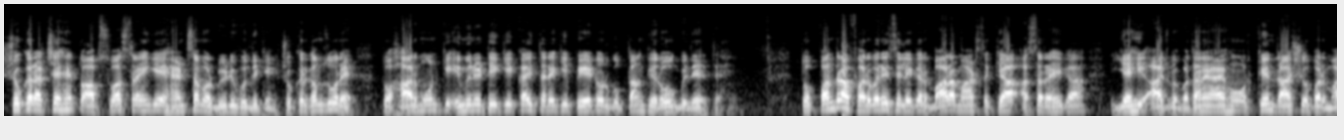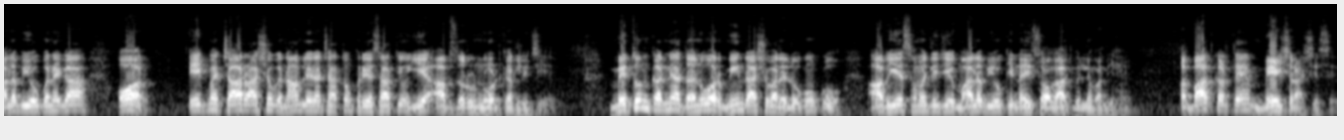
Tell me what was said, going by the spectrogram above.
शुक्र अच्छे हैं तो आप स्वस्थ रहेंगे हैंडसम और ब्यूटीफुल दिखेंगे। शुक्र कमज़ोर है तो हार्मोन की इम्यूनिटी की कई तरह की पेट और गुप्तांग के रोग भी देते हैं। तो 15 फरवरी से लेकर 12 मार्च तक क्या असर रहेगा, यही आज मैं बताने आया हूँ और किन राशियों पर मालव योग बनेगा और एक मैं चार राशियों के नाम लेना चाहता हूँ, प्रिय साथियों, ये आप ज़रूर नोट कर लीजिए। मिथुन कन्या, धनु और मीन राशि वाले लोगों को आप ये समझ लीजिए, मालव योग की नई सौगात मिलने वाली है। अब बात करते हैं मेष राशि से।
